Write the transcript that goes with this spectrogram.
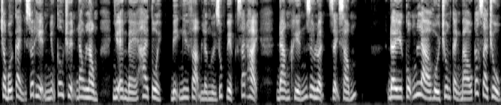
trong bối cảnh xuất hiện những câu chuyện đau lòng như em bé 2 tuổi bị nghi phạm là người giúp việc sát hại, đang khiến dư luận dậy sóng. Đây cũng là hồi chuông cảnh báo các gia chủ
